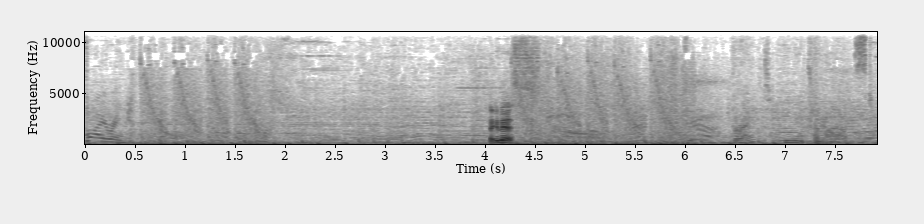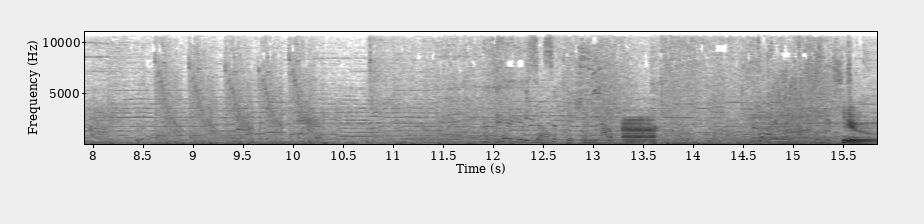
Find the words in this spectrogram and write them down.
Firing. Take this. Threat neutralized. Ah. Phew.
